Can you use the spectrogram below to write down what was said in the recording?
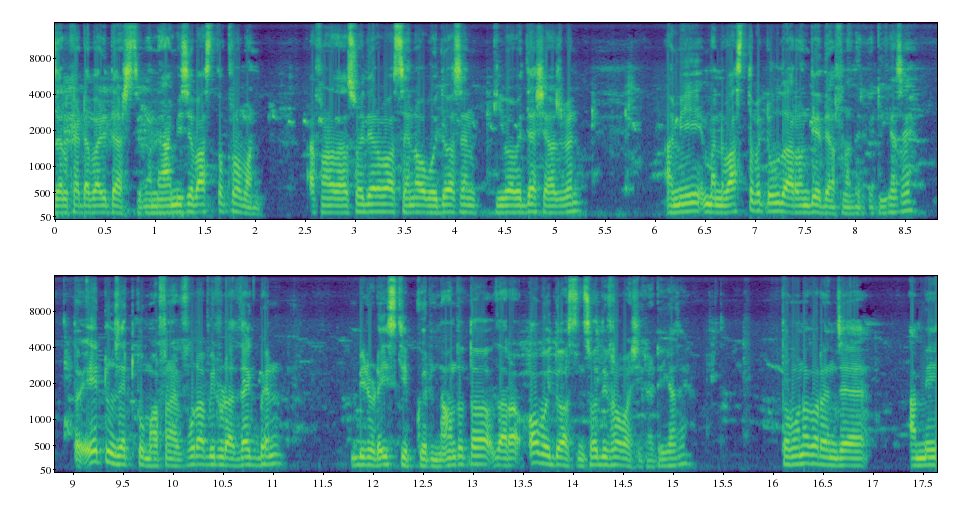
জেল খাটা বাড়িতে আসছি। মানে আমি যে বাস্তব প্রমাণ, আপনারা সৌদি আরব আছেন, অবৈধ আছেন, কীভাবে দেশে আসবেন? আমি মানে বাস্তব একটা উদাহরণ দিয়ে দিই আপনাদেরকে, ঠিক আছে? তো এ টু জেড কম আপনারা পুরো ভিডিওটা দেখবেন। ভিডিওটা স্কিপ করেন না। অন্তত যারা অবৈধ আছেন, সৌদি প্রবাসীরা, ঠিক আছে? তো মনে করেন যে আমি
